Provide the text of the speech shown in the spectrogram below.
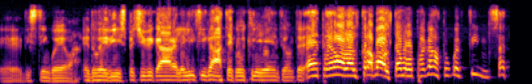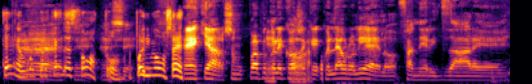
che distingueva e dovevi specificare le litigate con i clienti. Te... Eh, però l'altra volta avevo pagato quel film 7 euro eh, perché adesso sì, 8, eh, sì. poi di nuovo 7. È chiaro, sono proprio quelle ecco. cose che quell'euro lì è, lo fa nerizzare.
